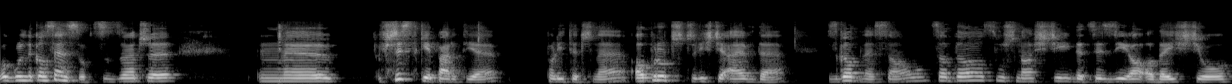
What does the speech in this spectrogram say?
ogólny konsensus. To znaczy, wszystkie partie polityczne, oprócz oczywiście AfD, zgodne są co do słuszności decyzji o odejściu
